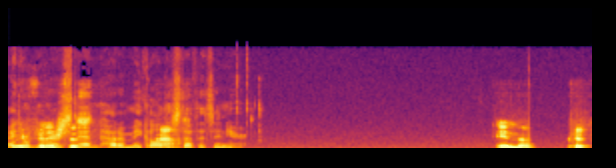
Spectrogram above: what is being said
I don't finish this. understand how to make all the ah. stuff that's in here. in the circuit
